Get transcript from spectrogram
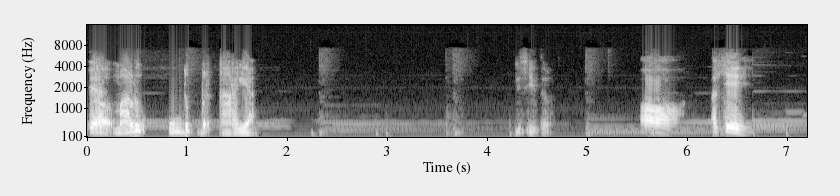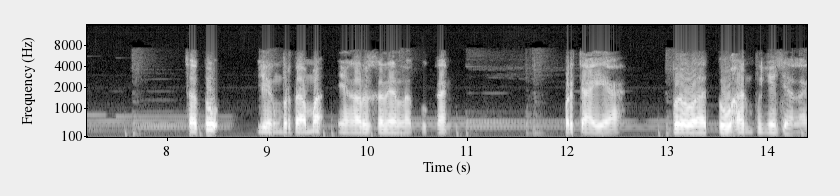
Ya. eh, malu untuk berkarya. Di situ. oh oke satu yang pertama yang harus kalian lakukan percaya bahwa Tuhan punya jalan.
